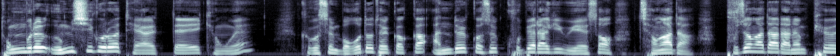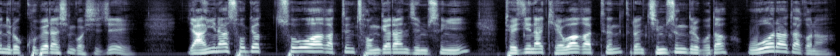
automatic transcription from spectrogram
동물을 음식으로 대할 때의 경우에 그것을 먹어도 될 것과 안 될 것을 구별하기 위해서 정하다, 부정하다라는 표현으로 구별하신 것이지 양이나 소곁, 소와 같은 정결한 짐승이 돼지나 개와 같은 그런 짐승들보다 우월하다거나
